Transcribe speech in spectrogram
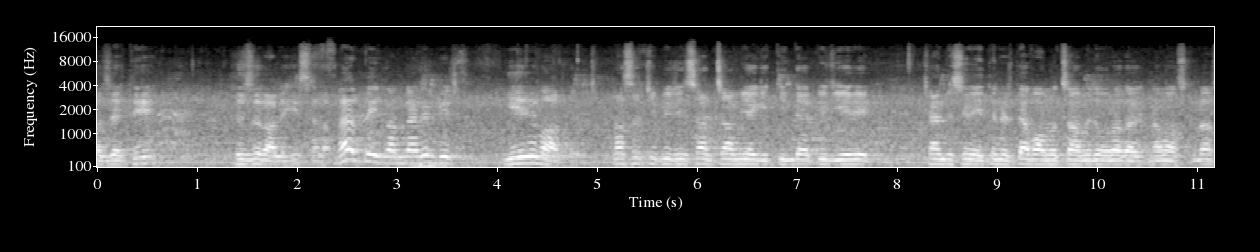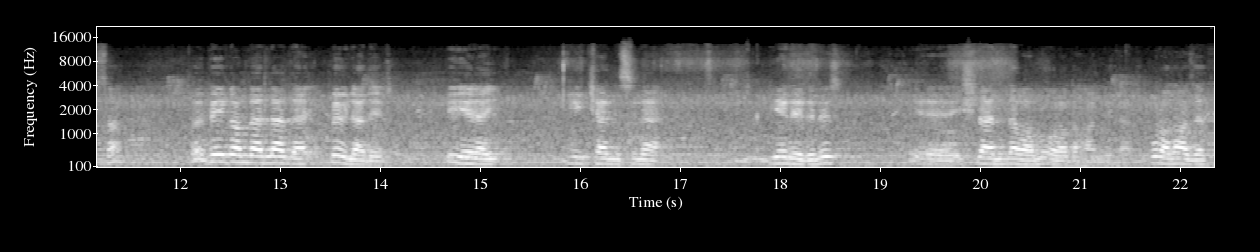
Hazreti Hızır Aleyhisselam. Her peygamberin bir yeri vardır. Nasıl ki bir insan camiye gittiğinde bir yeri kendisine edinir, devamlı camide orada namaz kılarsa, ve peygamberler de böyledir. Bir yere kendisine yer edilir, işlerini devamlı orada halleder. Burada Hazreti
